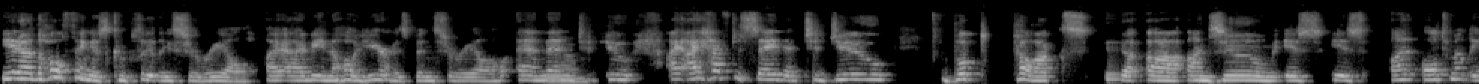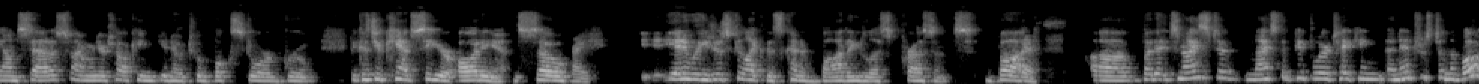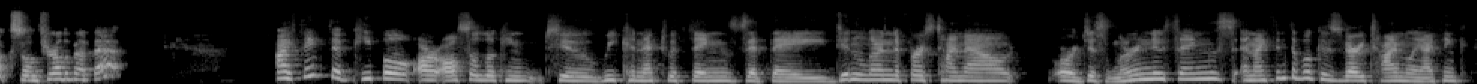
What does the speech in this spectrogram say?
You know, the whole thing is completely surreal. I, I mean, the whole year has been surreal. And then yeah. to do, I, I, have to say that to do book talks uh, on Zoom is is un- ultimately unsatisfying when you're talking, you know, to a bookstore group because you can't see your audience. So right. anyway, you just feel like this kind of bodiless presence. But yes. uh, but it's nice to nice that people are taking an interest in the book. So I'm thrilled about that. I think that people are also looking to reconnect with things that they didn't learn the first time out or just learn new things. And I think the book is very timely. I think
